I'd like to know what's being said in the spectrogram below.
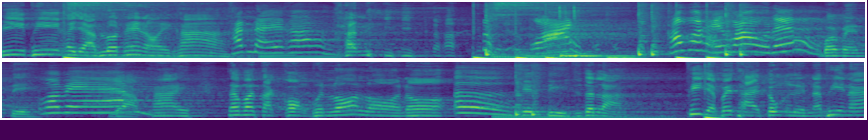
พี่พี่ขยับรถให้หน่อยค่ะคันไหนคะคันนี้ค่ะว้ายเขาว่าให้เว้าเด้บอแมนติว่าแมหยาบคายแต่ว่าตากล้องเพิ่นล้อรอเนาะ เออเกดีจุดตลาดพี่อย่าไปถ่ายตรงอื่นนะพี่นะ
